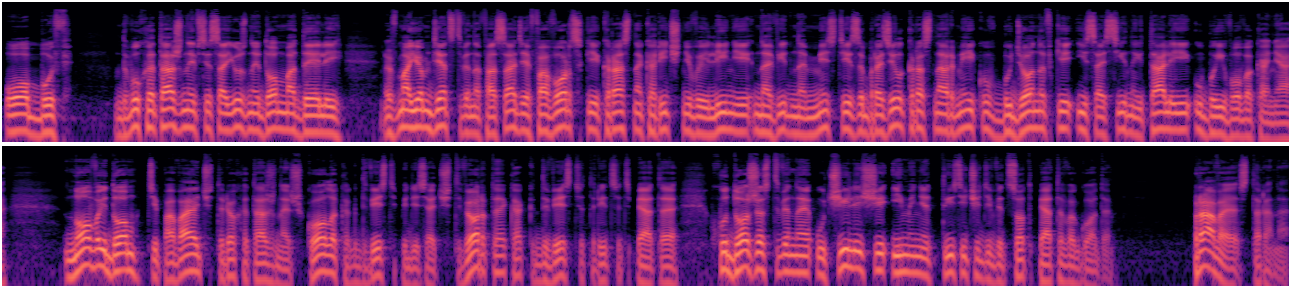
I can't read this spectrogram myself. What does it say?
обувь, двухэтажный всесоюзный дом моделей – в моем детстве на фасаде фаворские красно-коричневые линии на видном месте изобразил красноармейку в буденовке и с осиной талией у боевого коня – Новый дом, типовая четырехэтажная школа, как 254-я, как 235-я. Художественное училище имени 1905 года. Правая сторона.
